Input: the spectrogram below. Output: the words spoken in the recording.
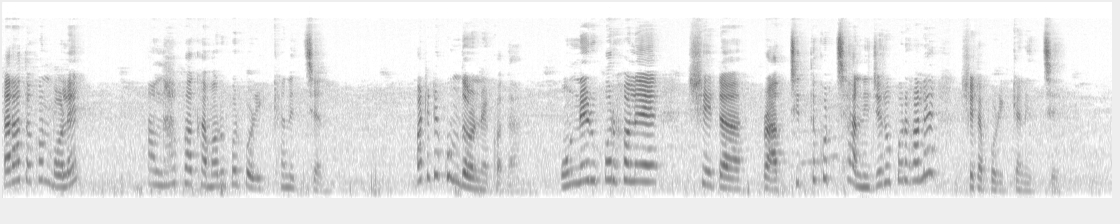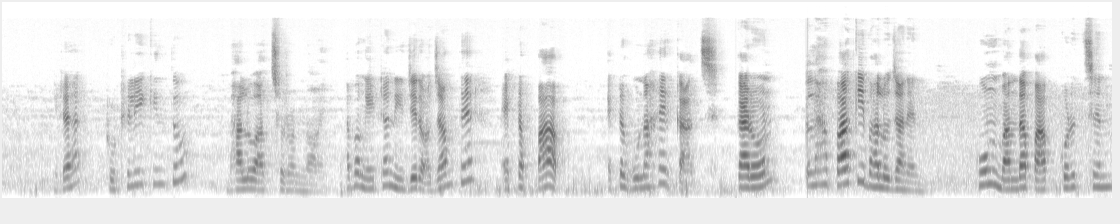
তারা তখন বলে, আল্লাহ পাক আমার উপর পরীক্ষা নিচ্ছেন। বাট এটা কোন ধরনের কথা? অন্যের উপর হলে সেটা প্রাচ্ছিত্য করছে আর নিজের উপর হলে সেটা পরীক্ষা নিচ্ছে। এটা টোটালি কিন্তু ভালো আচরণ নয়। এবং এটা নিজের অজান্তে একটা পাপ, একটা গুনাহের কাজ। কারণ আল্লাহ পাকই ভালো জানেন কোন বান্দা পাপ করেছেন,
